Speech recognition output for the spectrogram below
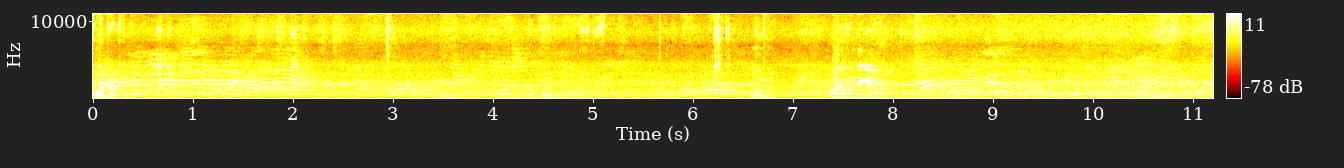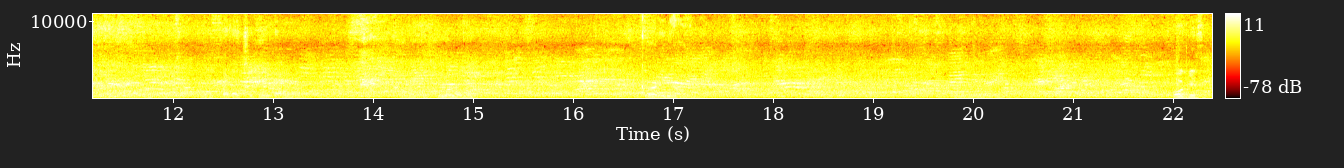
போட்டோ எடுத்து ஓகே சார்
